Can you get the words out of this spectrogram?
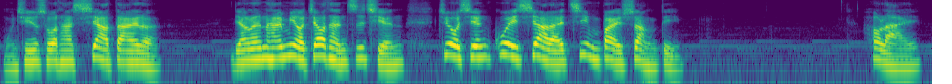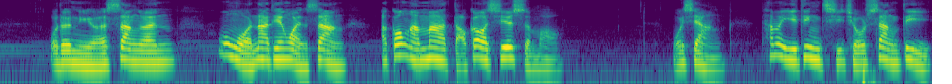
母亲说：“她吓呆了。两人还没有交谈之前，就先跪下来敬拜上帝。”后来，我的女儿尚恩问我那天晚上阿公阿嬷祷告些什么。我想，他们一定祈求上帝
